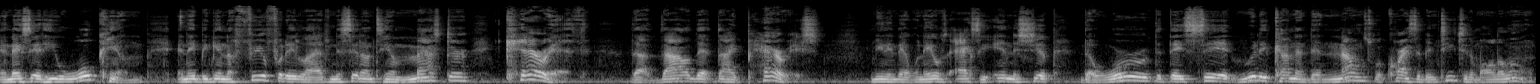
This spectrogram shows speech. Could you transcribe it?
And they said he woke him, and they began to fear for their lives. And they said unto him, Master, careth that thou that thy perish meaning that when they was actually in the ship, the word that they said really kind of denounced what Christ had been teaching them all along,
